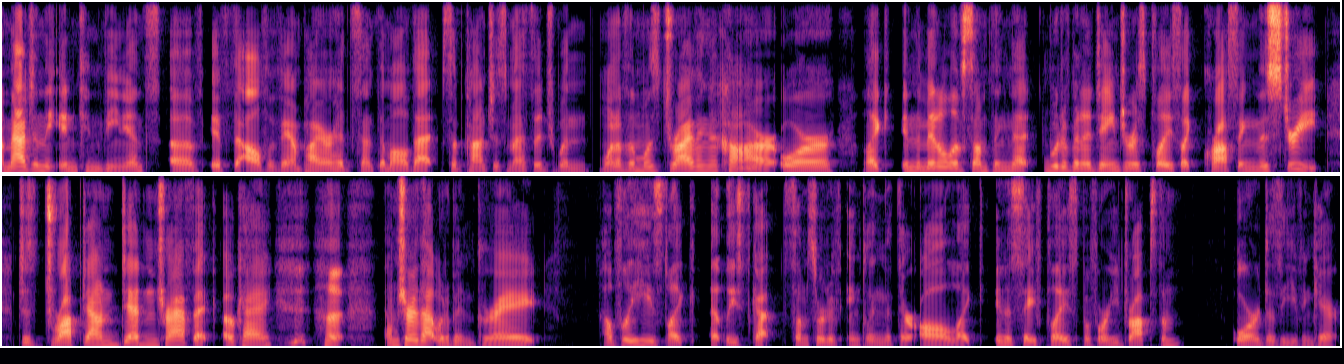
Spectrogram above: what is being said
Imagine the inconvenience of if the alpha vampire had sent them all that subconscious message when one of them was driving a car or like in the middle of something that would have been a dangerous place, like crossing the street just drop down dead in traffic. Okay. I'm sure that would have been great. Hopefully, he's like at least got some sort of inkling that they're all like in a safe place before he drops them. Or does he even care?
